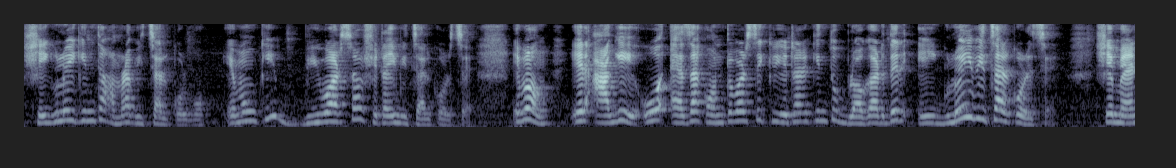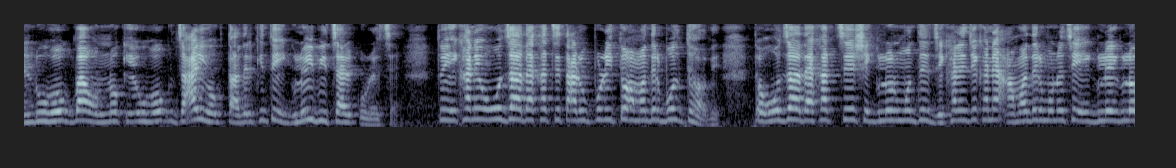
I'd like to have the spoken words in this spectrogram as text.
সেইগুলোই কিন্তু আমরা বিচার করব। এবং কি ভিউয়ার্সরাও সেটাই বিচার করছে। এবং এর আগে ও অ্যাজ আ কন্ট্রোভার্সি ক্রিয়েটার কিন্তু ব্লগারদের এইগুলোই বিচার করেছে। সে ম্যান্ডু হোক বা অন্য কেউ হোক, যাই হোক, তাদের কিন্তু এগুলোই বিচার করেছে। তো এখানে ও যা দেখাচ্ছে তার উপরেই তো আমাদের বলতে হবে। তো ও যা দেখাচ্ছে সেগুলোর মধ্যে যেখানে যেখানে আমাদের মনে হচ্ছে এগুলো এগুলো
